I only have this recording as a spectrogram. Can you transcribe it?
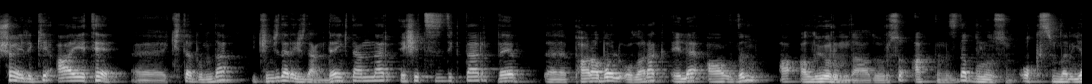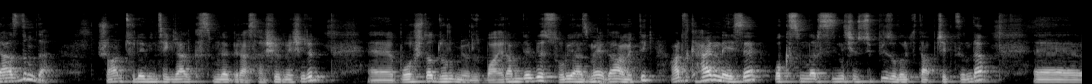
Şöyle ki AYT e, kitabında ikinci dereceden denklemler, eşitsizlikler ve e, parabol olarak ele aldım, alıyorum daha doğrusu aklınızda bulunsun. O kısımları yazdım da şu an türev integral kısmıyla biraz haşır neşirim. E, boşta durmuyoruz. Bayram devre soru yazmaya devam ettik. Artık her neyse o kısımları sizin için sürpriz olur kitap çıktığında. E,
